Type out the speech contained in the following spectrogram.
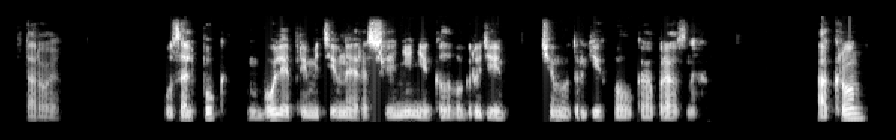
Второе. У сальпуг более примитивное расчленение головогруди, чем у других паукообразных. Акрон,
